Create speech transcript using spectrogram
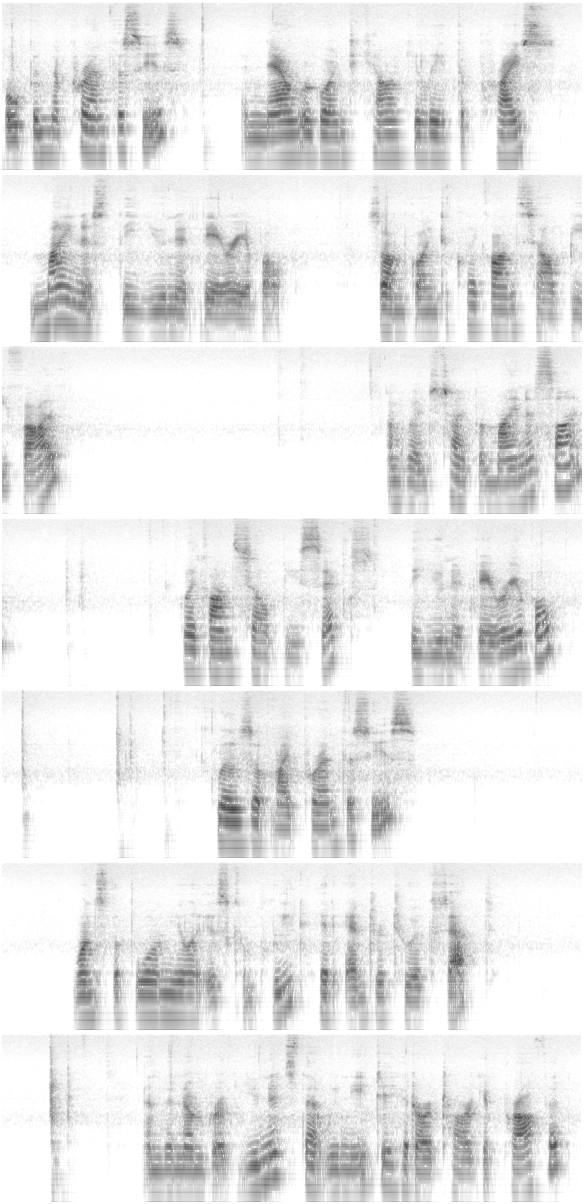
open the parentheses, and now we're going to calculate the price minus the unit variable. So I'm going to click on cell B5. I'm going to type a minus sign Click on cell B6, the unit variable. Close up my parentheses. Once the formula is complete, hit enter to accept. And the number of units that we need to hit our target profit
